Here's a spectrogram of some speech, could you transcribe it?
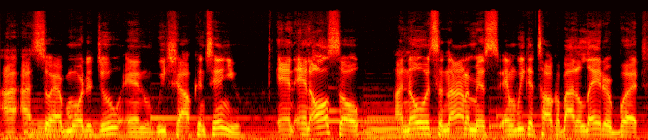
I, I still have more to do. And we shall continue. And and also, I know it's anonymous, and we can talk about it later. But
